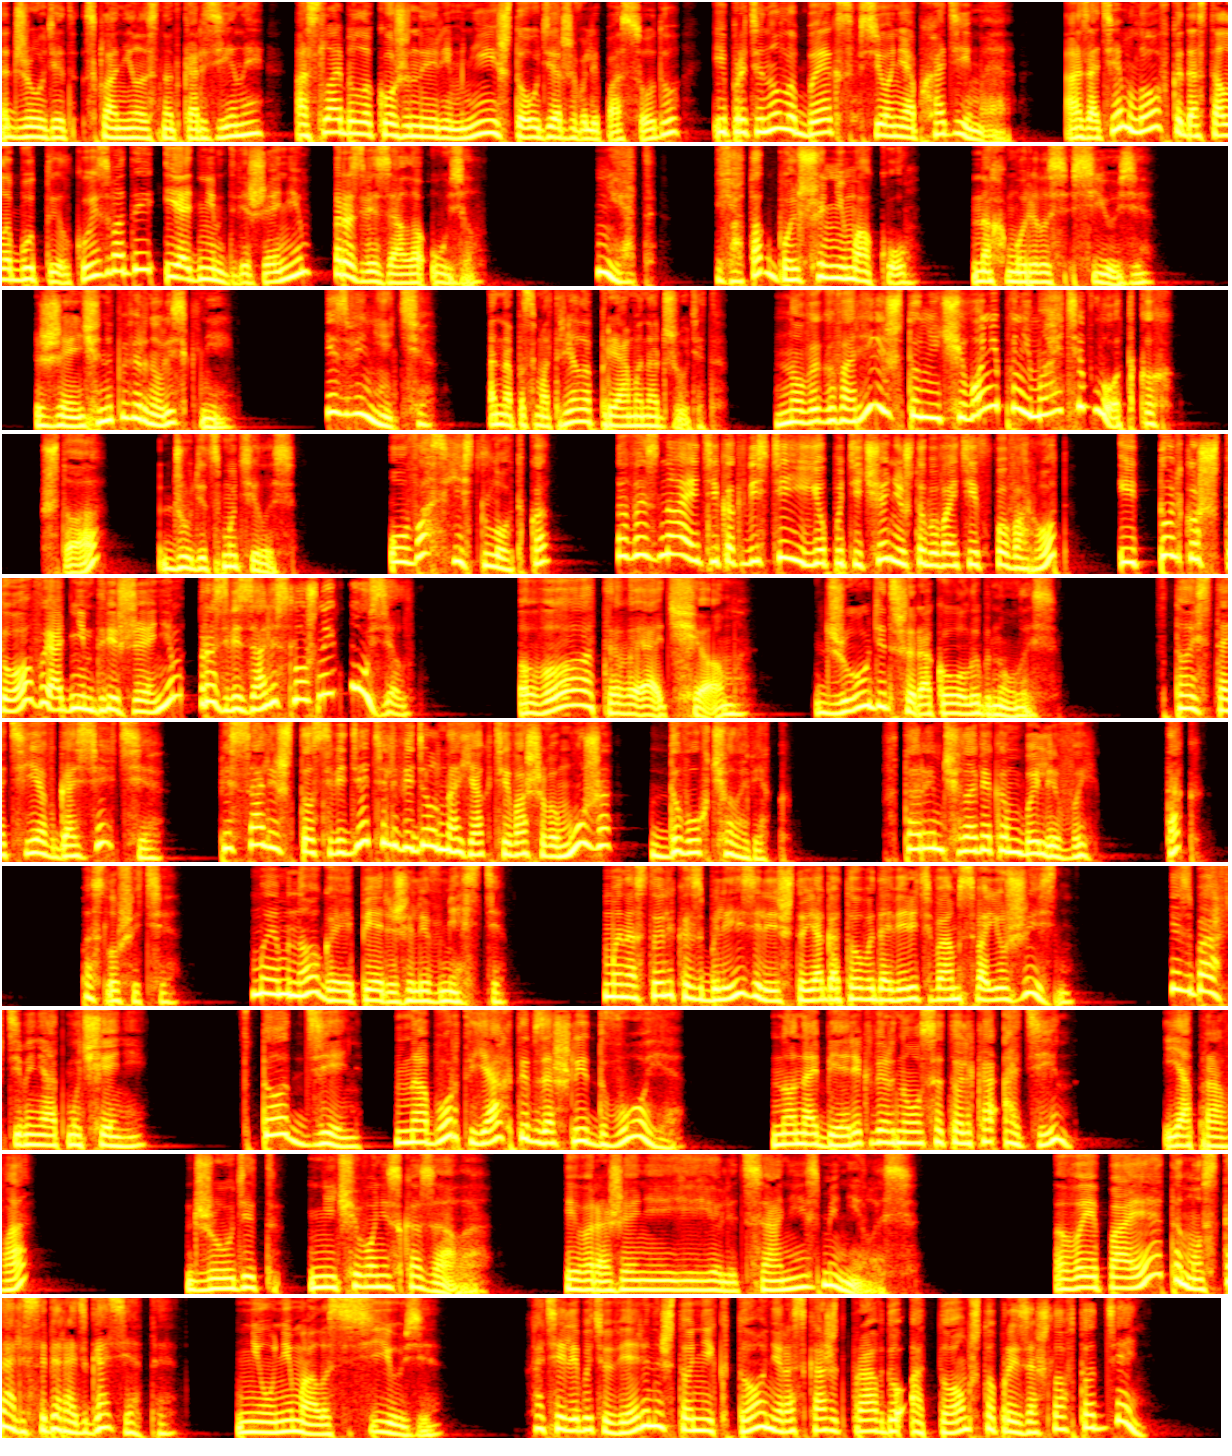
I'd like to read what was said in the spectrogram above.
Джудит склонилась над корзиной, ослабила кожаные ремни, что удерживали посуду, и протянула Бэкс все необходимое, а затем ловко достала бутылку из воды и одним движением развязала узел. «Нет, я так больше не могу», — нахмурилась Сьюзи. Женщины повернулись к ней. «Извините», — она посмотрела прямо на Джудит. «Но вы говорили, что ничего не понимаете в лодках». «Что?» — Джудит смутилась. «У вас есть лодка. Вы знаете, как вести ее по течению, чтобы войти в поворот, и только что вы одним движением развязали сложный узел». «Вот вы о чем!» Джудит широко улыбнулась. «В той статье в газете писали, что свидетель видел на яхте вашего мужа двух человек. Вторым человеком были вы, так? Послушайте, мы многое пережили вместе. Мы настолько сблизились, что я готова доверить вам свою жизнь. Избавьте меня от мучений. В тот день на борт яхты взошли двое, но на берег вернулся только один. Я права?» Джудит ничего не сказала, и выражение ее лица не изменилось. «Вы поэтому стали собирать газеты?» — не унималась Сьюзи. Хотели быть уверены, что никто не расскажет правду о том, что произошло в тот день.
